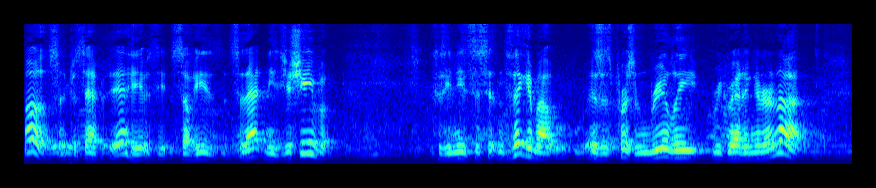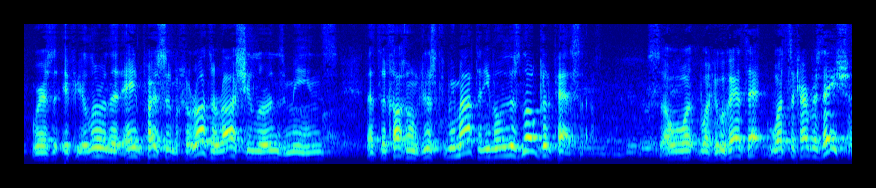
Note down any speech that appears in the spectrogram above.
Oh, so peseach, yeah. He, so he so that needs yeshiva because he needs to sit and think about is this person really regretting it or not. Whereas if you learn that ein person becharata, Rashi learns means that the chacham just can be matter even though there's no good pesach. So what, what who has that? What's the conversation?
